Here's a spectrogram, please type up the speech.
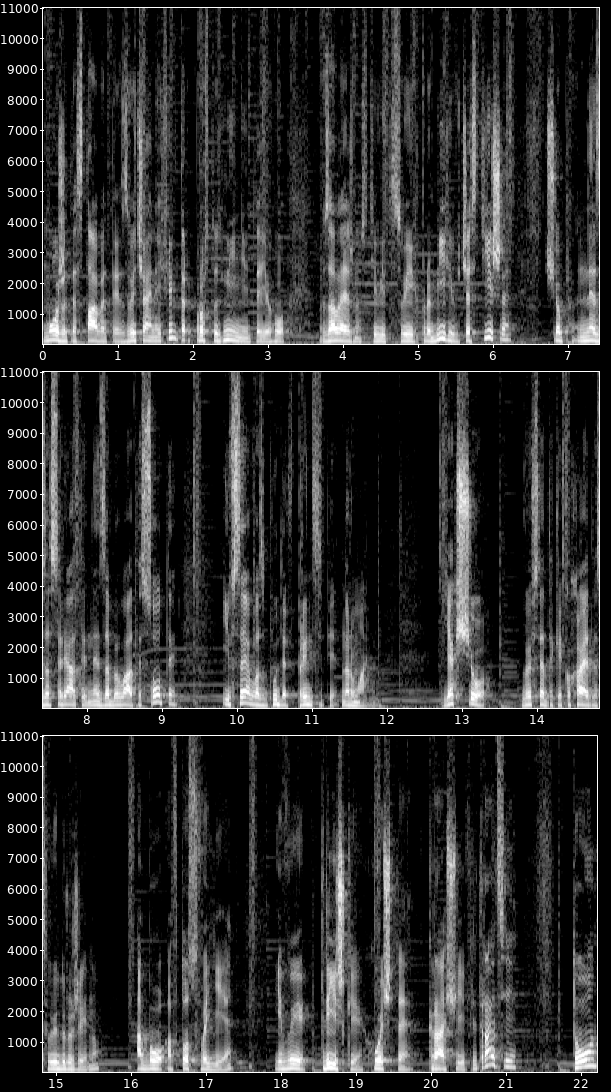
можете ставити звичайний фільтр, просто змінюйте його в залежності від своїх пробігів частіше, щоб не засоряти, не забивати соти, і все у вас буде в принципі нормально. Якщо ви все-таки кохаєте свою дружину або авто своє, і ви трішки хочете кращої фільтрації, то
